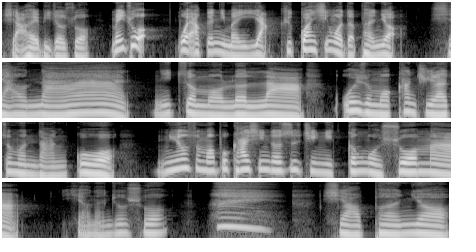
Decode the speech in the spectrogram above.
小黑皮就说：“没错，我要跟你们一样去关心我的朋友。”小南，你怎么了啦？为什么看起来这么难过？你有什么不开心的事情，你跟我说嘛。小南就说：“唉，小朋友，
